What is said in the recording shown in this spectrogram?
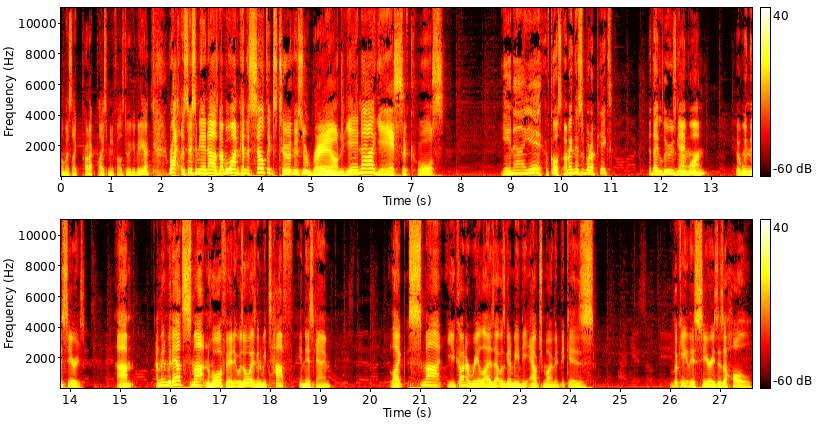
Almost like product placement if I was doing a video. Right, let's do some yeah nahs. Number one, can the Celtics turn this around? Yeah, nah, yes, of course. Yeah, nah, yeah, of course. I mean, this is what I picked. That they lose game one, but win the series. Um, I mean, without Smart and Horford, it was always going to be tough in this game. Like, Smart, you kind of realize that was going to be the ouch moment because looking at this series as a whole,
